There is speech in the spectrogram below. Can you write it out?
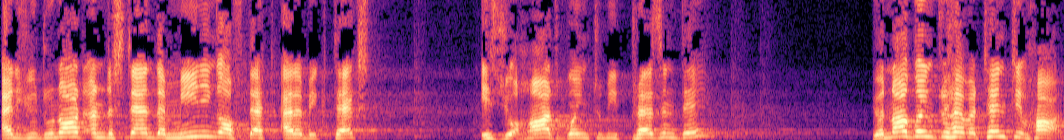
and you do not understand the meaning of that Arabic text, is your heart going to be present there? You're not going to have attentive heart.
